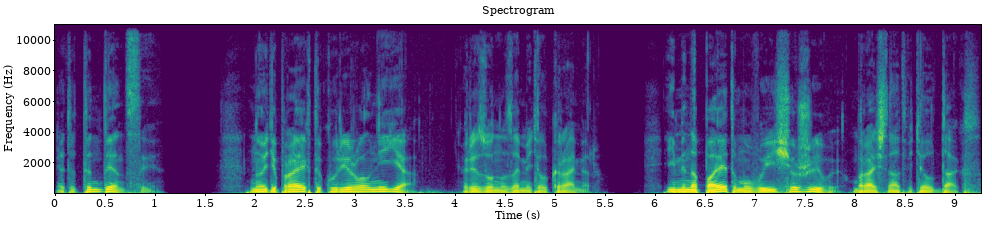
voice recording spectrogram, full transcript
Это тенденции. Но эти проекты курировал не я, резонно заметил Крамер. Именно поэтому вы еще живы, мрачно ответил Дакс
